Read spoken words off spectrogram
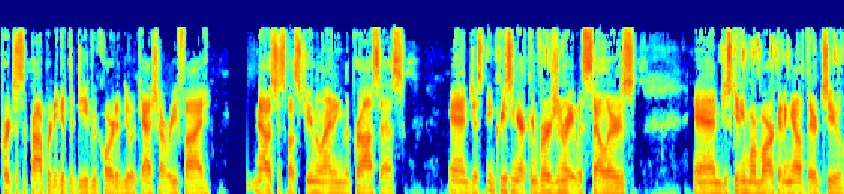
purchase a property, get the deed recorded, do a cash out refi. Now it's just about streamlining the process and just increasing our conversion rate with sellers and just getting more marketing out there too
